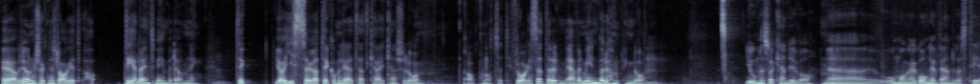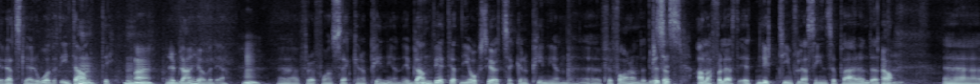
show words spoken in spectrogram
övriga undersökningslaget delar inte min bedömning. Mm. Det, jag gissar ju att det kommer leda till att Kai kanske då ja, på något sätt ifrågasätter även min bedömning då. Mm. Jo, men så kan det ju vara. Mm. Eh, och många gånger vänder vi oss till rättsliga rådet. Inte Mm. alltid, Mm. Men ibland gör vi det. Mm. eh, för att få en second opinion. Ibland Mm. vet jag att ni också gör ett second opinion-förfarande. Precis. Alla får läsa, ett nytt team får läsa in sig på ärendet. Ja. Eh,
